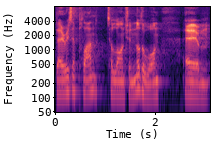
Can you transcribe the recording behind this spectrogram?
there is a plan to launch another one. Um,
